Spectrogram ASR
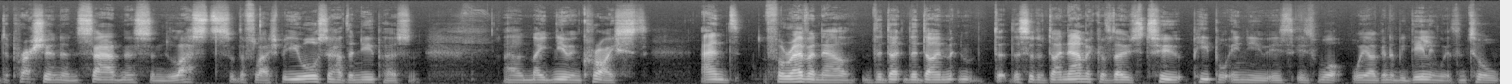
depression and sadness and lusts of the flesh, but you also have the new person, uh, made new in Christ, and forever now the the, the the sort of dynamic of those two people in you is is what we are going to be dealing with until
